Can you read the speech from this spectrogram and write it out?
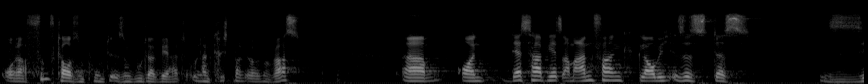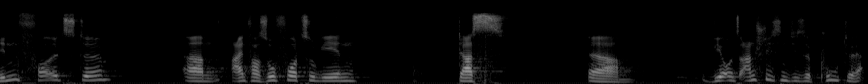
oder 5000 Punkte ist ein guter Wert und dann kriegt man irgendwas. Ähm, und deshalb jetzt am Anfang, glaube ich, ist es das Sinnvollste, ähm, einfach so vorzugehen, dass ähm, wir uns anschließend diese Punkte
